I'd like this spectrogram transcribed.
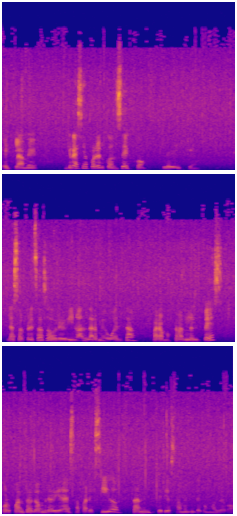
exclamé. Gracias por el consejo, le dije. La sorpresa sobrevino al darme vuelta para mostrarle el pez por cuanto el hombre había desaparecido tan misteriosamente como llegó.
